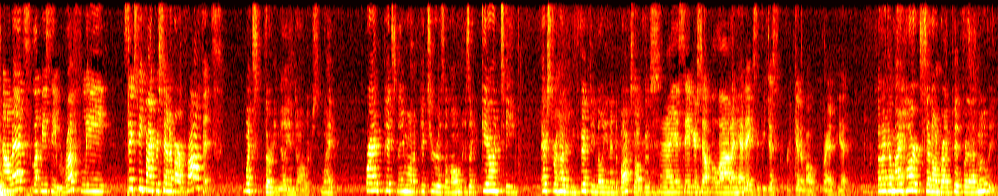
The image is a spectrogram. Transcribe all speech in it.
Now that's, let me see, roughly sixty-five percent of our profits. What's thirty million dollars? Why, Brad Pitt's name on a picture is alone is a guaranteed extra hundred and fifty million at the box office. Ah, you save yourself a lot of headaches if you just forget about Brad Pitt. But I got my heart set on Brad Pitt for that movie.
